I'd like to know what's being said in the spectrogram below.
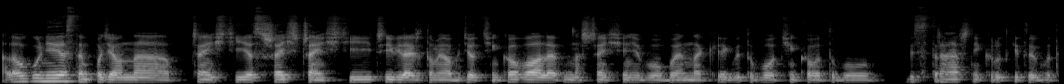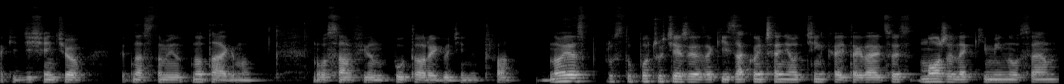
Ale ogólnie jest ten podział na części, jest sześć części, czyli widać, że to miało być odcinkowo, ale na szczęście nie było, bo jednak jakby to było odcinkowo, to byłoby strasznie krótkie, to były takie 10-15 minut, no tak, no. No bo sam film półtorej godziny trwa. No jest po prostu poczucie, że jest jakieś zakończenie odcinka i tak dalej, co jest może lekkim minusem,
